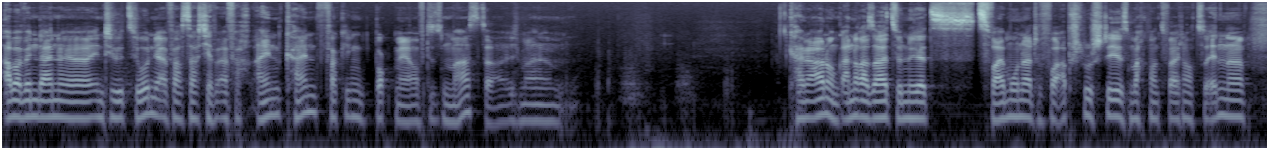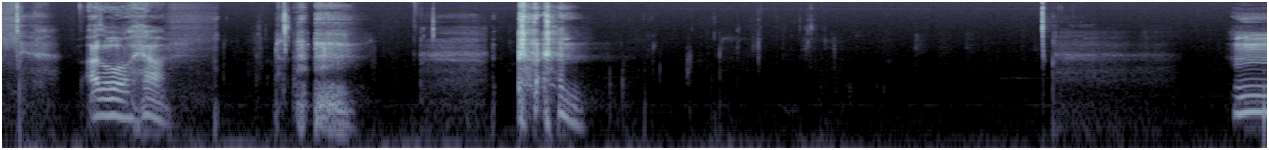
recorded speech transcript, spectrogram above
Aber wenn deine Intuition dir einfach sagt, ich habe einfach einen, keinen fucking Bock mehr auf diesen Master. Ich meine, keine Ahnung. Andererseits, wenn du jetzt zwei Monate vor Abschluss stehst, macht man es vielleicht noch zu Ende. Also, ja. Hm,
